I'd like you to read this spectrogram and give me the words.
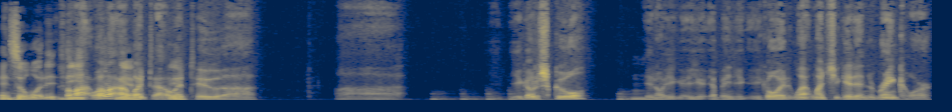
And so what? Did, So you- I, well, I yeah, went. To, I yeah. went to. Uh, uh, you go to school. You know, you, you, I mean, you, you go in once you get in the Marine Corps,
